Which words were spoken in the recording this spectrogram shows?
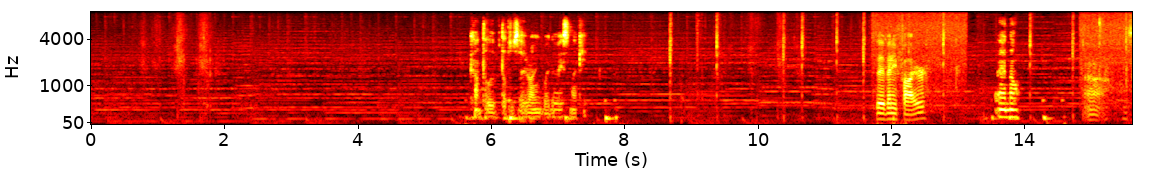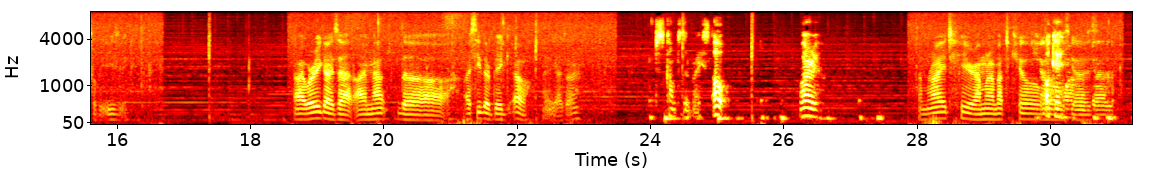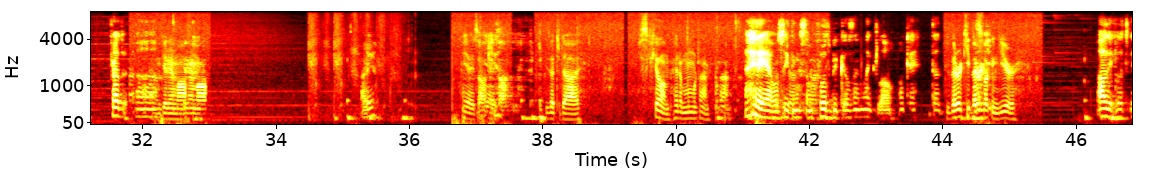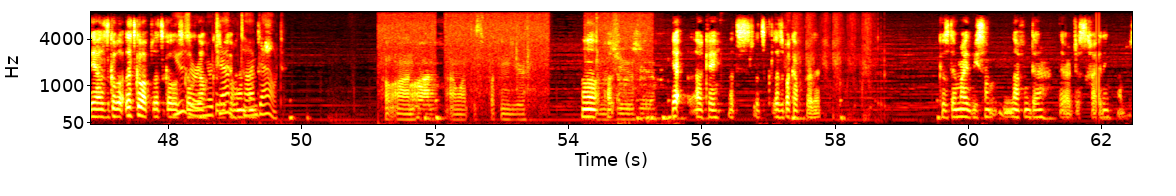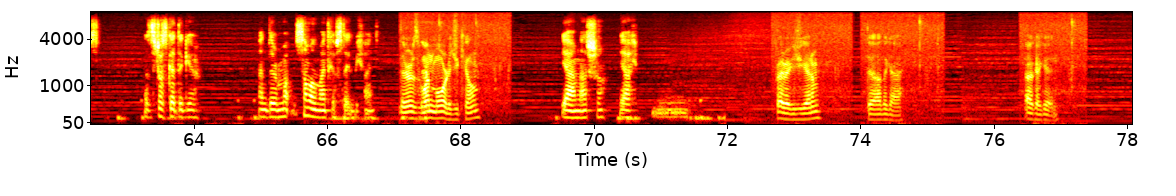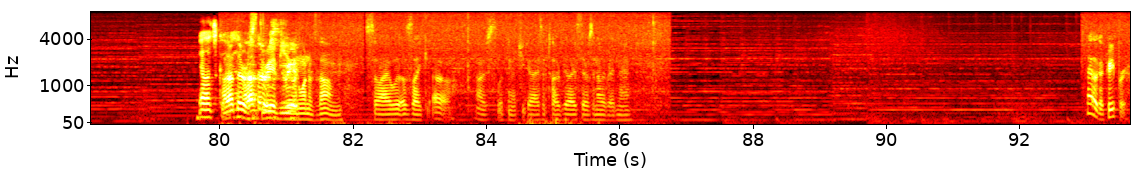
Can't tell if that was ironic by the way, Snacky. Do they have any fire? Uh, no. Ah, this will be easy. Alright, where are you guys at? I'm at the... Uh, I see their big... Oh, there you guys are. Just come to the base. Oh! Where are you? I'm right here. I'm about to kill Okay. guys. Fred, uh, I'm getting him off. Are you? Yeah, he's off. Okay. He's about to die. Just kill him. Hit him one more time. Hey, I was eating some food because I'm like low. Okay, that. You better keep this fucking gear. I'll. Let's, yeah, let's go. Let's go up. Let's go. Let's go. User go, in your 'cause we have channel timed out. Hold on. I want this fucking gear. Uh, I'm a uh, Jew. yeah. Okay. Let's let's let's back up, brother. Because there might be some nothing there. They're just hiding. I'm just. Let's just get the gear. And there, someone might have stayed behind. There was one more. Did you kill him? Yeah, I'm not sure. Yeah. he- Mm, Frederik, did you get him? The other guy. Okay, good. yeah. Let's go. I go. thought yeah. there was three of you and one of them. So I was like, oh. I was looking at you guys until I realized there was another red man. Hey, look, a creeper.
